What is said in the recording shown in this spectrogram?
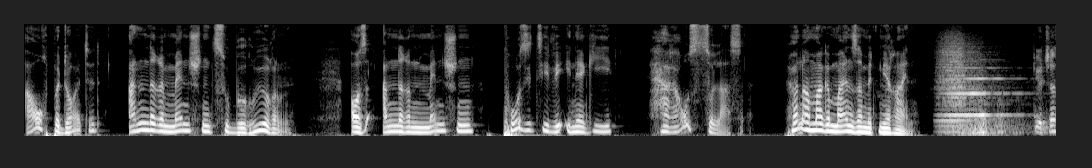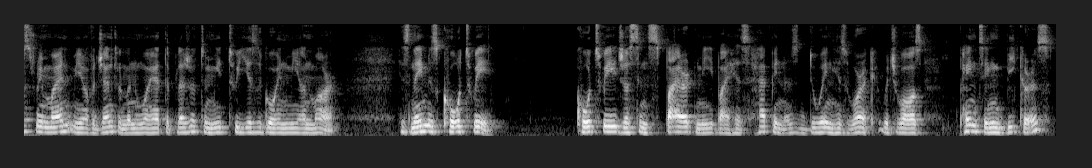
auch bedeutet, andere Menschen zu berühren, aus anderen Menschen positive Energie herauszulassen. Hör noch mal gemeinsam mit mir rein. You just remind me of a gentleman who I had the pleasure to meet two years ago in Myanmar. His name is Ko Twe. Ko Twe just inspired me by his happiness doing his work, which was painting beakers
